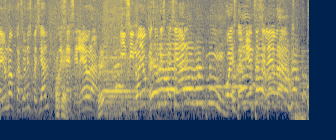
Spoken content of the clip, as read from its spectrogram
si hay una ocasión especial, pues se celebra. ¿Eh? Y si no hay ocasión especial, pues también se celebra.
